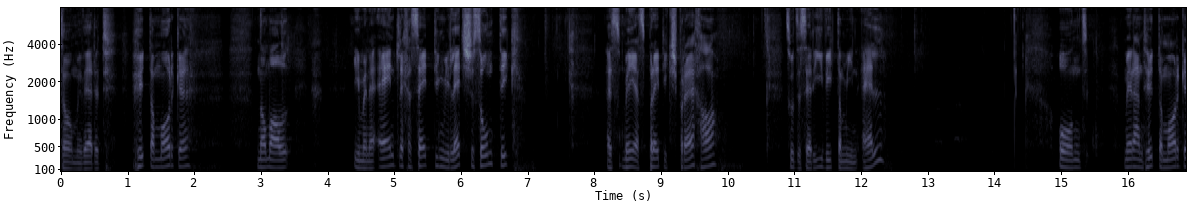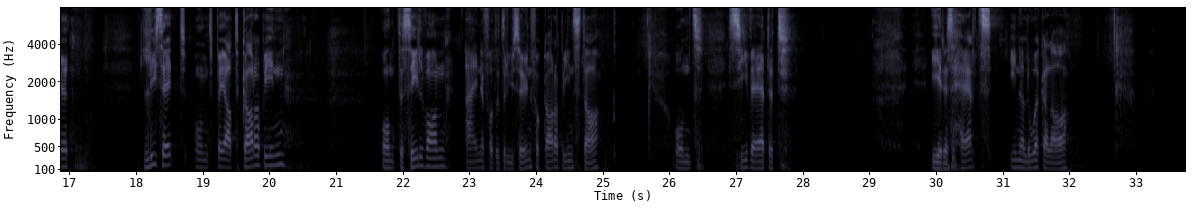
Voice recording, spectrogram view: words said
So, wir werden heute Morgen nochmal in einem ähnlichen Setting wie letzten Sonntag ein, mehr ein Predigtgespräch haben zu der Serie Vitamin L. Und wir haben heute Morgen Lisette und Beat Garabin und Silvan, einer der drei Söhne von Garabins, da. Und sie werden ihr Herz hineinschauen lassen,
